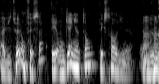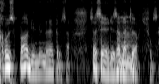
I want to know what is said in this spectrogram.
habituels, on fait ça et on gagne un temps extraordinaire. Et on ne Mhm. creuse pas d'une d'une- comme ça. Ça, c'est les amateurs qui font ça.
